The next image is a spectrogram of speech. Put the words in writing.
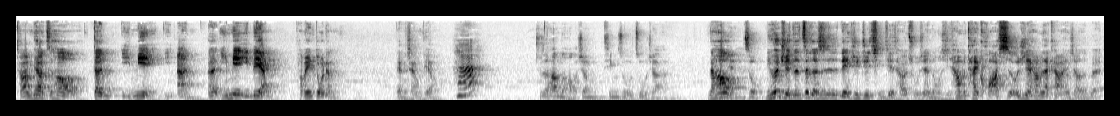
投完票之后灯一灭一暗，呃一灭一亮，旁边多两两箱票。哈？就是他们好像听说作假很。然后你会觉得这个是连续剧情节才会出现的东西，他们太夸饰，我就觉得他们在开玩笑，对不对？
